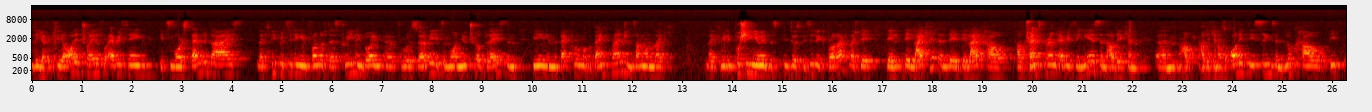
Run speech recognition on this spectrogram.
you have a clear audit trail for everything. It's more standardized. Like people sitting in front of their screen and going uh, through a survey, it's a more neutral place than being in the back room of a bank branch and someone like like really pushing you into, into a specific product. Like they, they, they like it and they, they like how, how transparent everything is and how they can um, how, how they can also audit these things and look how people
